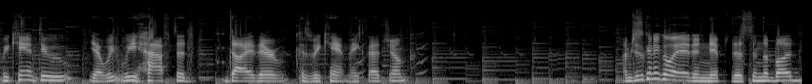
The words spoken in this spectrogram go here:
We can't do... Yeah, we, we have to die there because we can't make that jump. I'm just to go ahead and nip this in the bud.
